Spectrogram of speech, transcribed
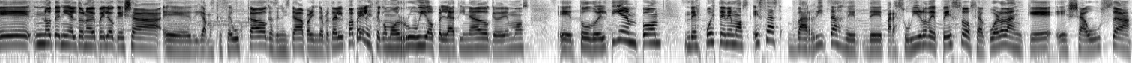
Eh, no tenía el tono de pelo que ella, eh, digamos, que se buscaba que se necesitaba para interpretar el papel, este como rubio platinado que vemos eh, todo el tiempo. Después tenemos esas barritas de, para subir de peso, ¿se acuerdan que ella usa?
